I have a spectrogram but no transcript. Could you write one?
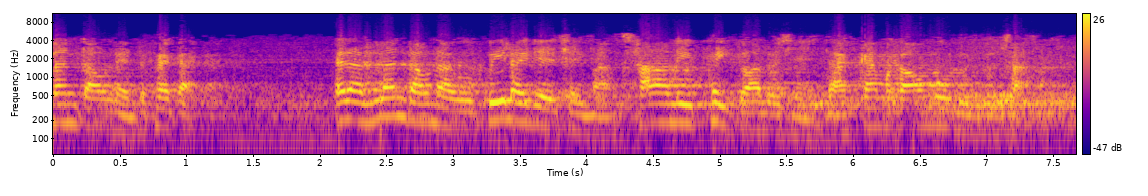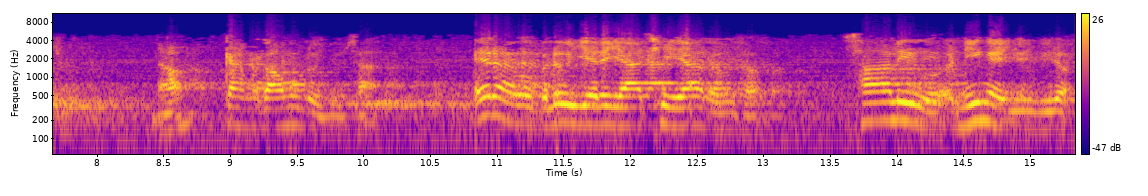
လှမ်းတောင်းတယ်တစ်ဖက်ကအဲ့ဒါလှမ်းတောင်းတာကိုပေးလိုက်တဲ့အချိန်မှာစားလေးဖိတ်သွားလို့ရှိရင်ဒါကံမကောင်းမှုလို့ယူဆနော်ကံမကောင်းမှုလို့ယူဆအဲ့ဒါကိုဘလို့ရေရရာခြေရတော့ဆိုစားလေးကိုအနည်းငယ်ယူပြီးတော့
